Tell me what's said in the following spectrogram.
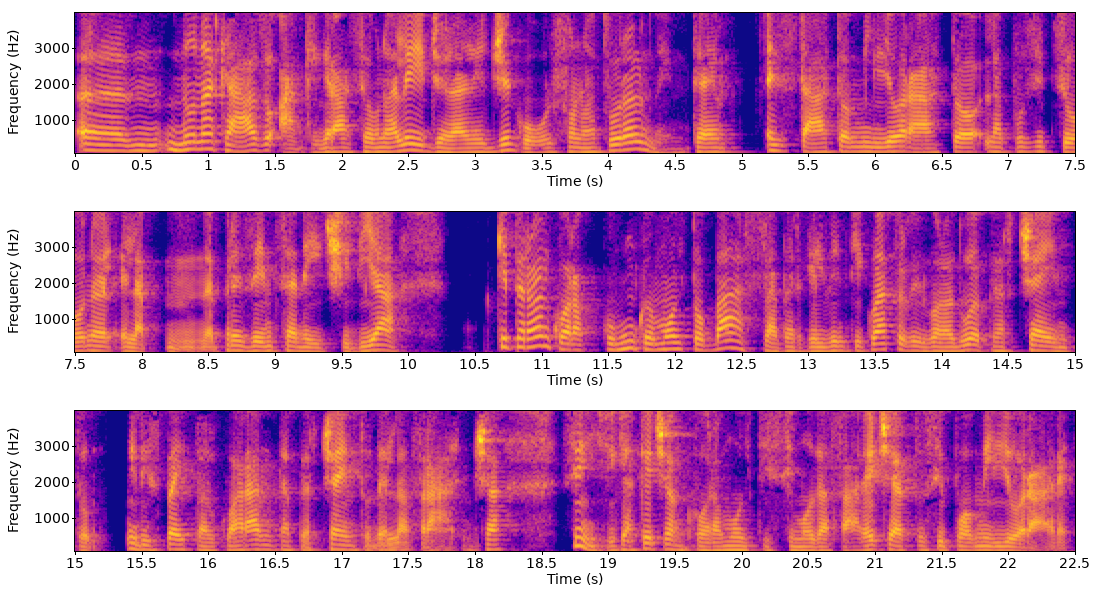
Ehm, non a caso, anche grazie a una legge, la legge Golfo naturalmente, è stata migliorata la posizione e la mh, presenza nei CDA, che però è ancora comunque molto bassa perché il 24,2% rispetto al 40% della Francia significa che c'è ancora moltissimo da fare, certo si può migliorare.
